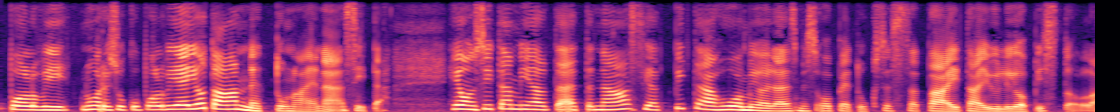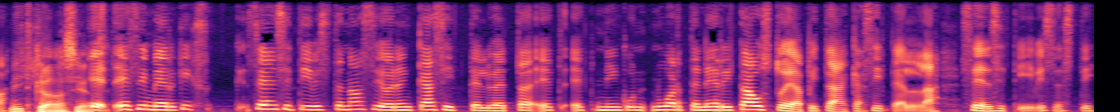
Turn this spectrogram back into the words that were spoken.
sukupolvi, nuori sukupolvi ei ota annettuna enää sitä. He on sitä mieltä, että nämä asiat pitää huomioida esimerkiksi opetuksessa tai, tai yliopistolla. Mitkä asiat? Et esimerkiksi sensitiivisten asioiden käsittely, että et, et niin kuin nuorten eri taustoja pitää käsitellä sensitiivisesti.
